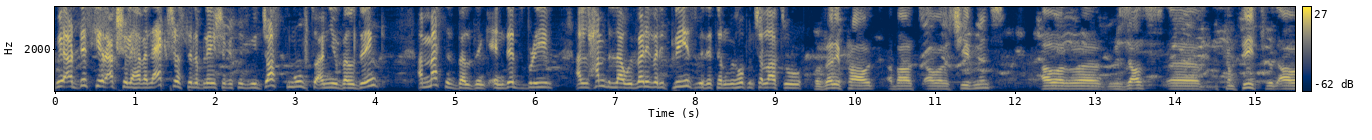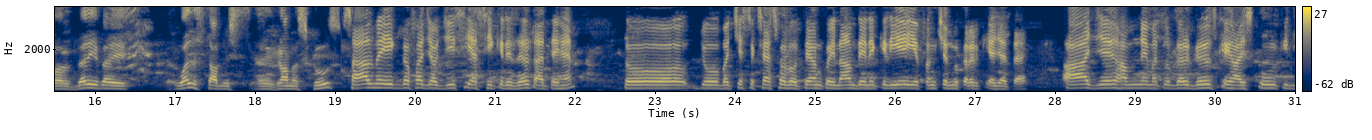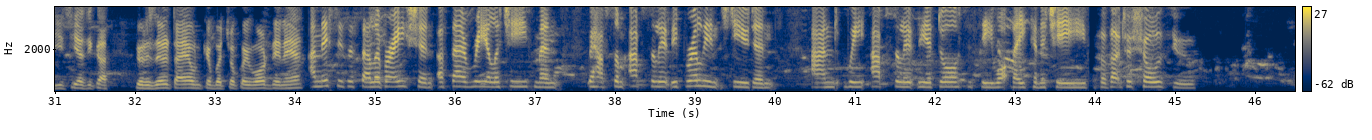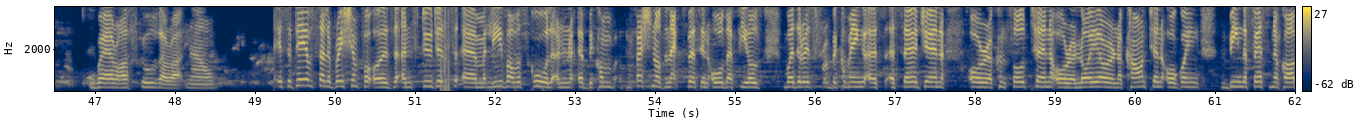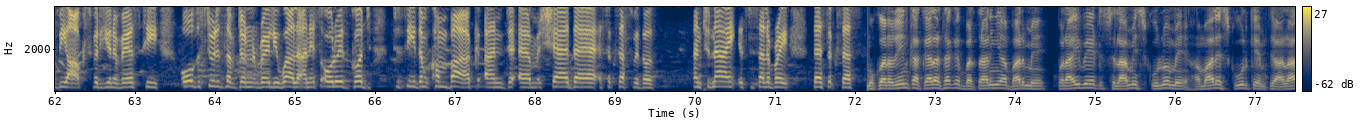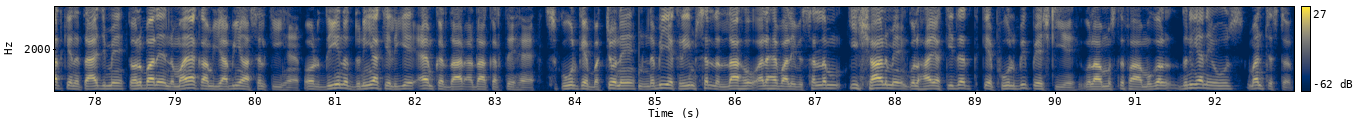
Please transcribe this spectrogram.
We are this year actually have an extra celebration because we just moved to a new building, a massive building in Didsbury. Alhamdulillah, we're very, very pleased with it and we hope inshallah to We're very proud about our achievements. Our uh, results uh, compete with our very, very well established uh, grammar schools. साल में एक दफ़ा जब जीसीएसई के result आते हैं तो जो बच्चे सक्सेसफुल होते हैं उनको इनाम देने के लिए ये फंक्शन मुकर किया जाता है आज हमने मतलब गर्ल्स के हाई स्कूल की जीसीएसई का जो रिजल्ट आया उनके बच्चों को अवार्ड देने हैं and this is a celebration of their real achievements. We have some absolutely brilliant students and we absolutely adore to see what they can achieve. So that just shows you where our schools are at now. It's a day of celebration for us, and students um, leave our school and uh, become professionals and experts in all their fields, whether it's becoming a, a, surgeon or a consultant or a lawyer or an accountant or going being the first in Akabi Oxford University. All the students have done really well, and it's always good to see them come back and um, share their success with us. مقررین کا کہنا تھا کہ برطانیہ بھر میں private اسلامی اسکولوں میں ہمارے اسکول کے امتحانات کے نتائج میں طلبہ نے نمایاں کامیابیاں حاصل کی ہیں اور دین اور دنیا کے لیے اہم کردار ادا کرتے ہیں۔ اسکول کے بچوں نے نبی کریم صلی اللہ علیہ وآلہ وسلم کی شان میں گلہائی عقیدت کے پھول بھی پیش کیے۔ غلام مصطفیٰ مغل، دنیا نیوز منچسٹر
